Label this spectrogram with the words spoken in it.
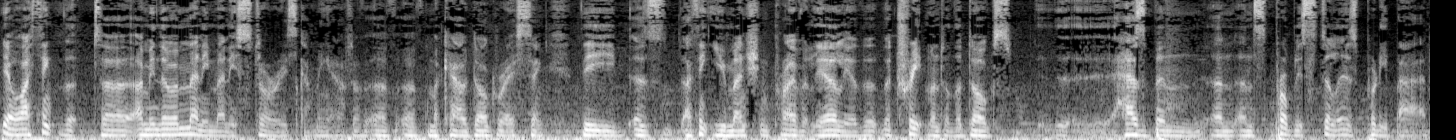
Yeah, well, I think that uh, I mean there were many, many stories coming out of, of, of, Macau dog racing. The as I think you mentioned privately earlier, the, the treatment of the dogs uh, has been and, and, probably still is pretty bad.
